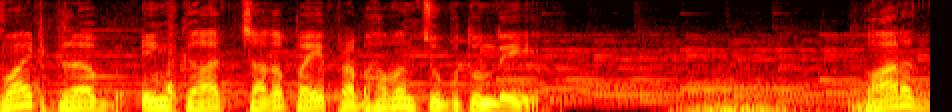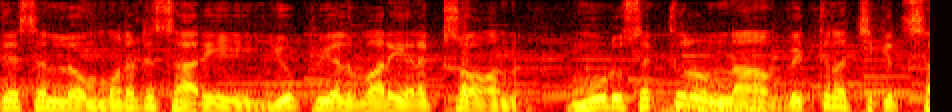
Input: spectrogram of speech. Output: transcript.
వైట్ గ్రబ్ ఇంకా చదపై ప్రభావం చూపుతుంది. భారతదేశంలో మొదటిసారి యూపీఎల్ వారి ఎలక్ట్రాన్ మూడు శక్తులున్న విత్తన చికిత్స.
